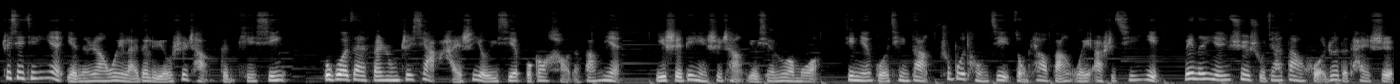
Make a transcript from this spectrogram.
这些经验也能让未来的旅游市场更贴心。不过，在繁荣之下，还是有一些不够好的方面。一是电影市场有些落寞，今年国庆档初步统计总票房为二十七亿，没能延续暑假档火热的态势。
